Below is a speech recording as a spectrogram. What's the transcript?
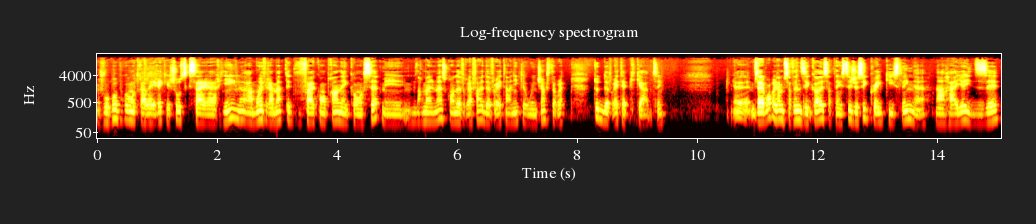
je vois pas pourquoi on travaillerait quelque chose qui sert à rien, à moins vraiment peut-être vous faire comprendre un concept, mais normalement, ce qu'on devrait faire devrait être en lien avec le Wing Chun, tout devrait être applicable. Euh, vous allez voir, par exemple, certaines écoles, certains styles. Je sais que Craig Kiesling, dans Haya, il disait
